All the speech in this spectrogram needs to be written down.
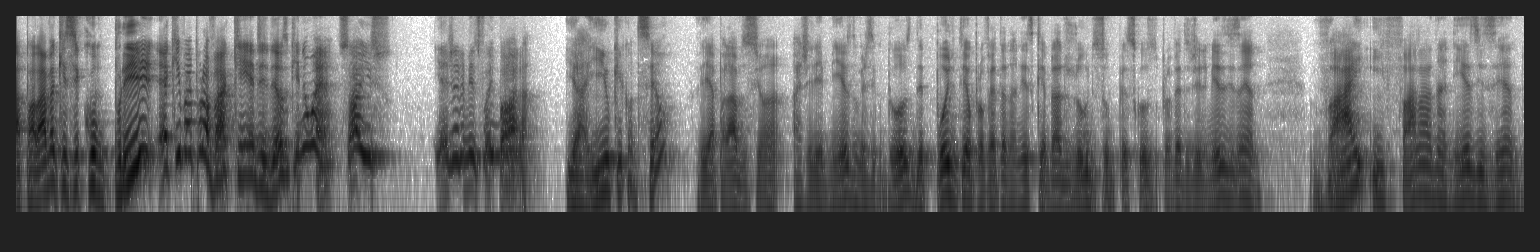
a palavra que se cumprir é que vai provar quem é de Deus e quem não é. Só isso. E aí Jeremias foi embora. E aí o que aconteceu? Veio a palavra do Senhor a Jeremias, no versículo 12, depois de ter o profeta Ananias quebrado o jugo de sobre o pescoço do profeta Jeremias, dizendo: Vai e fala a Ananias, dizendo:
